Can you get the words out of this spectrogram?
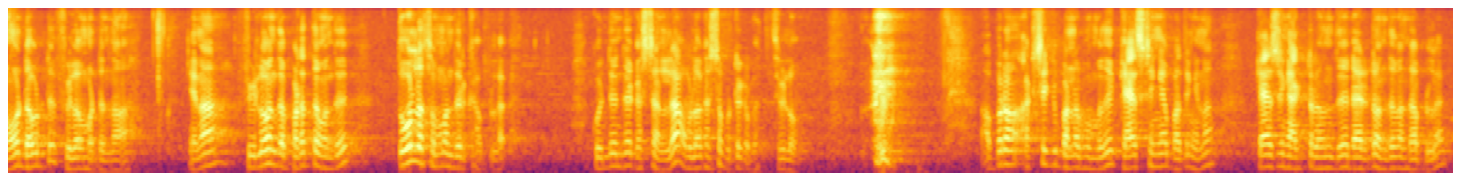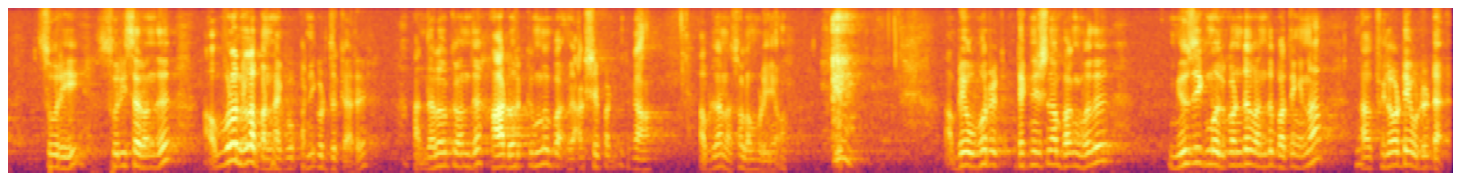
நோ டவுட்டு ஃபிலோ மட்டும்தான். ஏன்னா ஃபிலோ இந்த படத்தை வந்து தோலில் சுமந்துருக்காப்புல. கொஞ்சம் கொஞ்சம் கஷ்டம் இல்லை அவ்வளோ கஷ்டப்பட்டுருக்க ஃபிலோ அப்புறம் அக்ஷய்க்கு பண்ண போகும்போது கேஸ்டிங்காக பார்த்தீங்கன்னா கேஸ்டிங் ஆக்டர் வந்து டேரக்டர் வந்து வந்தாப்புல சூரி சூரி சார் வந்து அவ்வளோ நல்லா பண்ண பண்ணி கொடுத்துருக்காரு. அந்த அளவுக்கு வந்து ஹார்ட் ஒர்க்குமே அக்ஷய் பண்ணியிருக்கான் அப்படி தான் நான் சொல்ல முடியும். அப்படியே ஒவ்வொரு டெக்னீஷியனாக பார்க்கும்போது மியூசிக் முதல் கொண்டு வந்து பார்த்தீங்கன்னா நான் ஃபிலோட்டே விட்டுட்டேன்.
